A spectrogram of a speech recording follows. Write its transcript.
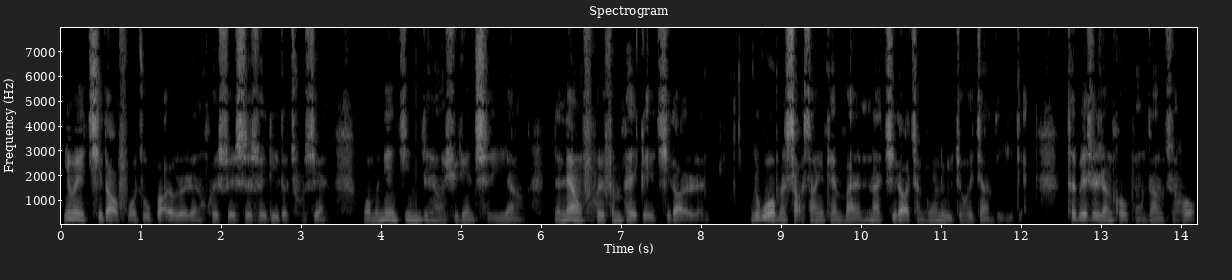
因为祈祷佛祖保佑的人会随时随地的出现。我们念经就像蓄电池一样，能量会分配给祈祷的人。如果我们少上一天班，那祈祷成功率就会降低一点。特别是人口膨胀之后，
